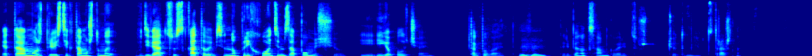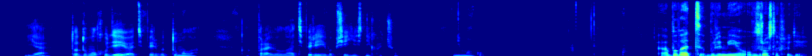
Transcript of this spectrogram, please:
это может привести к тому, что мы в девиацию скатываемся, но приходим за помощью и ее получаем. Так бывает. Мгм. Ребенок сам говорит, что-то мне страшно. Я то думал худею, а теперь вот думала, как правило, а теперь и вообще есть не хочу. Не могу. А бывает булимия у взрослых людей?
